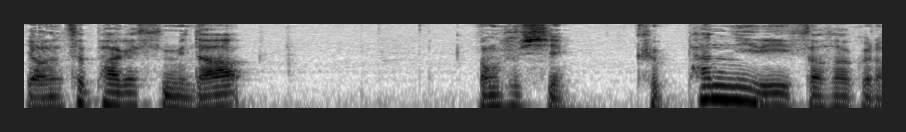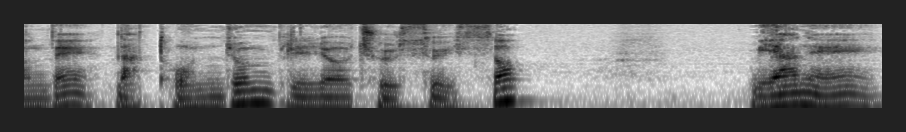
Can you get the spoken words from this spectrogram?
연습하겠습니다. 영수 씨, 급한 일이 있어서 그런데 나 돈 좀 빌려 줄 수 있어? 미안해.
